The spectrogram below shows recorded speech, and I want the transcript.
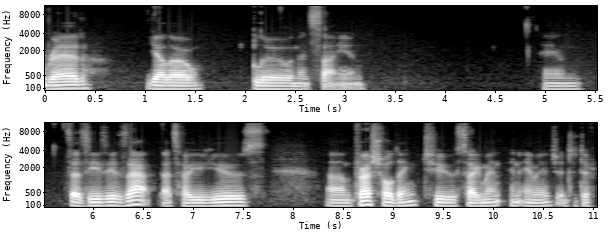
red, yellow, blue, and then cyan. And it's as easy as that. That's how you use um, thresholding to segment an image into different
